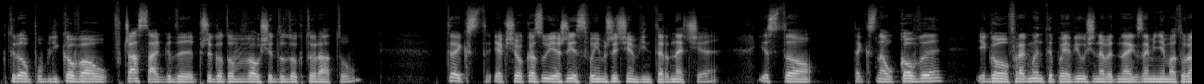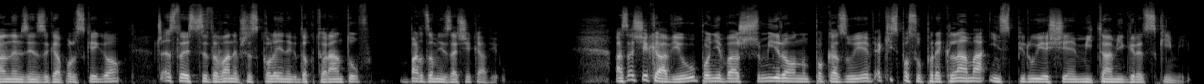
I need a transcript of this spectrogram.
który opublikował w czasach, gdy przygotowywał się do doktoratu. Tekst, jak się okazuje, żyje swoim życiem w internecie. Jest to tekst naukowy. Jego fragmenty pojawiły się nawet na egzaminie maturalnym z języka polskiego. Często jest cytowany przez kolejnych doktorantów. Bardzo mnie zaciekawił. A zaciekawił, ponieważ Miron pokazuje, w jaki sposób reklama inspiruje się mitami greckimi.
